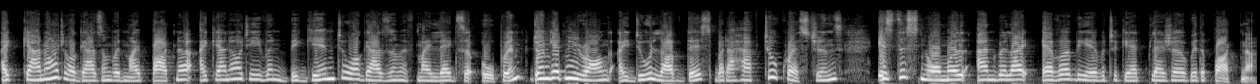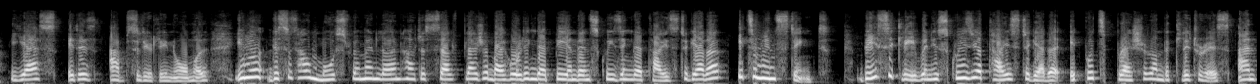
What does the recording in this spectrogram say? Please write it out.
I cannot orgasm with my partner. I cannot even begin to orgasm if my legs are open. Don't get me wrong, I do love this, but I have two questions. Is this normal, and will I ever be able to get pleasure with a partner? Yes, it is absolutely normal. You know, this is how most women learn how to self pleasure by holding their pee and then squeezing their thighs together. It's an instinct. Basically, when you squeeze your thighs together, it puts pressure on the clitoris and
